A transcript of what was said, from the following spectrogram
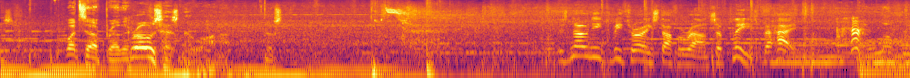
it's not lost. What's up, brother? Rose has no honor. No There's no need to be throwing stuff around, so please behave. Uh-huh. I love the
